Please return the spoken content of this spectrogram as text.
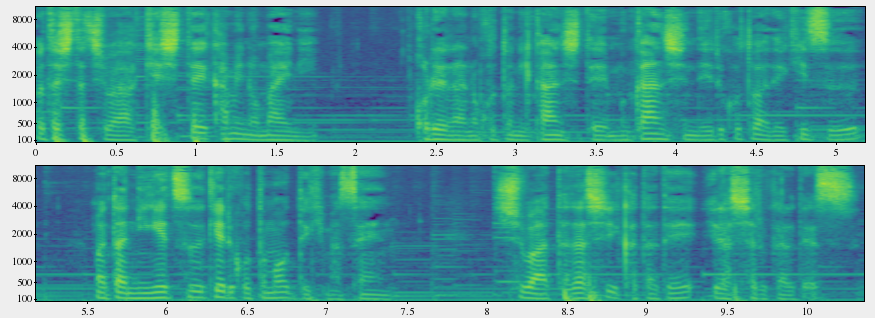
私たちは決して神の前にこれらのことに関して無関心でいることはできずまた逃げ続けることもできません。主は正しい方でいらっしゃるからです。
